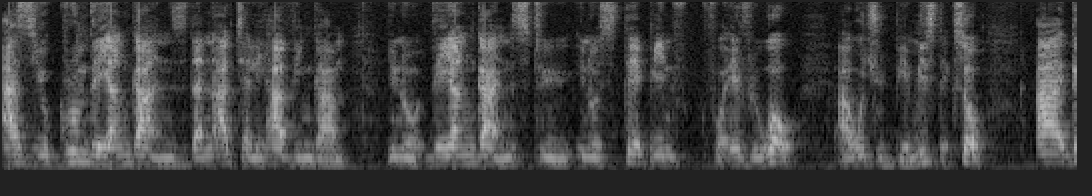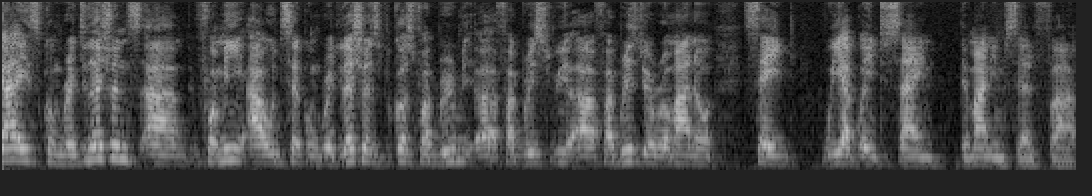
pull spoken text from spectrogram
as you groom the young guns than actually having um, you know the young guns to you know step in for every war, uh, which would be a mistake. So. Uh, guys, congratulations. Um, for me, I would say congratulations because Fabri uh, Fabrizio, uh, Fabrizio Romano said we are going to sign the man himself, uh,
